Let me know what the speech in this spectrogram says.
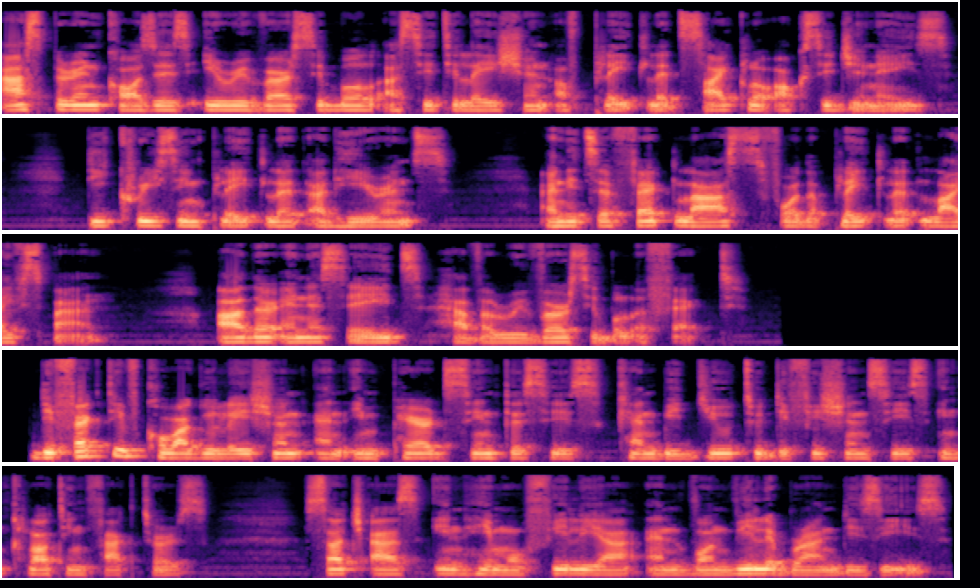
Aspirin causes irreversible acetylation of platelet cyclooxygenase, decreasing platelet adherence, and its effect lasts for the platelet lifespan. Other NSAIDs have a reversible effect. Defective coagulation and impaired synthesis can be due to deficiencies in clotting factors, such as in hemophilia and von Willebrand disease,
